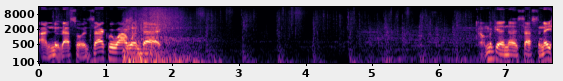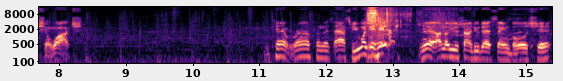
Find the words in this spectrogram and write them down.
I knew that's so exactly why I went back. I'm gonna get another assassination watch. You can't run from this ass. You wanna get hit? Yeah, I know you was trying to do that same bullshit.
